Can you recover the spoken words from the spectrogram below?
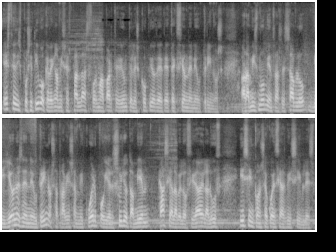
Este dispositivo que ven a mis espaldas forma parte de un telescopio de detección de neutrinos. Ahora mismo, mientras les hablo, billones de neutrinos atraviesan mi cuerpo y el suyo también, casi a la velocidad de la luz y sin consecuencias visibles.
